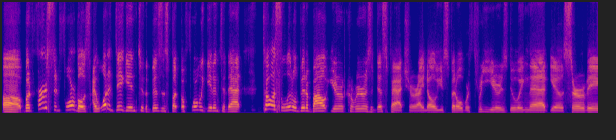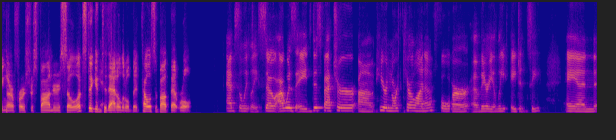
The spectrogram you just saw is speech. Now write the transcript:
Uh, but first and foremost, I want to dig into the business. But before we get into that, tell us a little bit about your career as a dispatcher. I know you spent over three years doing that, you know, serving our first responders. So let's dig into yes. that a little bit. Tell us about that role. Absolutely. So I was a dispatcher um, here in North Carolina for a very elite agency. And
